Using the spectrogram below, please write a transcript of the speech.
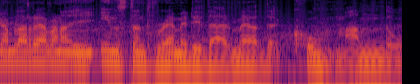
Gamla rävarna i Instant Remedy där med Kommando.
